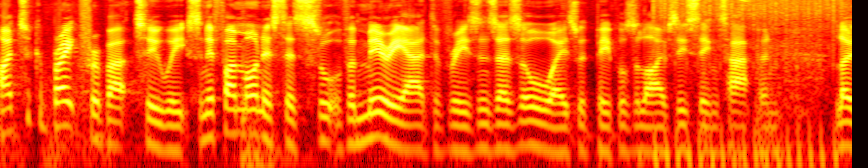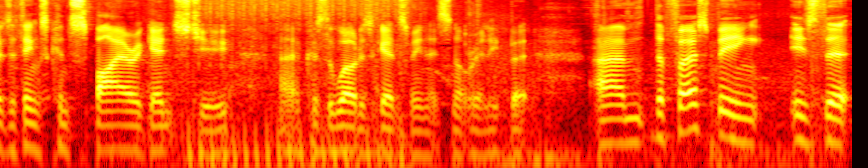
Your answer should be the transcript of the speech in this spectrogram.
I took a break for about two weeks, and if I'm honest, there's sort of a myriad of reasons, as always with people's lives. These things happen. Loads of things conspire against you, because uh, the world is against me, and it's not really. But um, the first being is that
